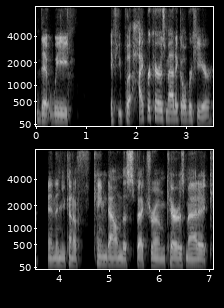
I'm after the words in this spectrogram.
that we if you put hyper charismatic over here and then you kind of came down the spectrum, charismatic,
